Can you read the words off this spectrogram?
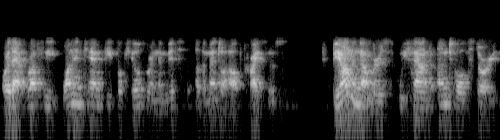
Or that roughly 1 in 10 people killed were in the midst of a mental health crisis? Beyond the numbers, we found untold stories.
